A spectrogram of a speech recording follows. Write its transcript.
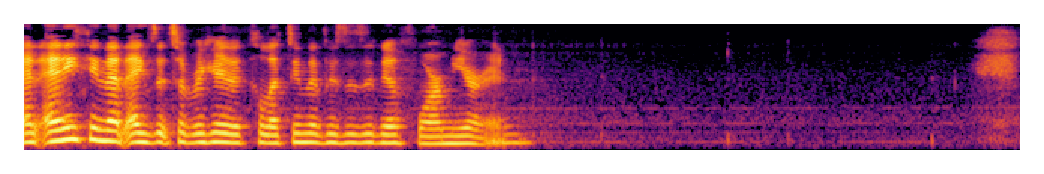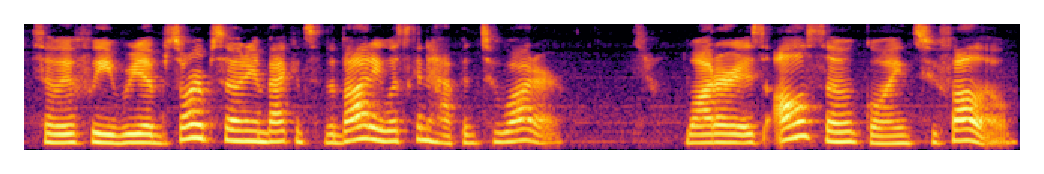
and anything that exits over here, the collecting duct, this is going to form urine. So if we reabsorb sodium back into the body, what's going to happen to water? Water is also going to follow.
